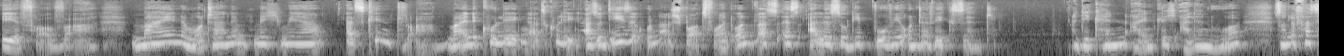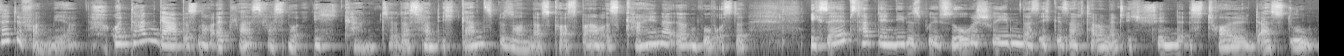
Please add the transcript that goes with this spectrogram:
Ehefrau wahr. Meine Mutter nimmt mich mehr als Kind wahr. Meine Kollegen als Kollegen. Also diese und als Sportsfreund und was es alles so gibt, wo wir unterwegs sind die kennen eigentlich alle nur so eine Facette von mir. Und dann gab es noch etwas, was nur ich kannte. Das fand ich ganz besonders kostbar, was keiner irgendwo wusste. Ich selbst habe den Liebesbrief so geschrieben, dass ich gesagt habe, Mensch, ich finde es toll, dass du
